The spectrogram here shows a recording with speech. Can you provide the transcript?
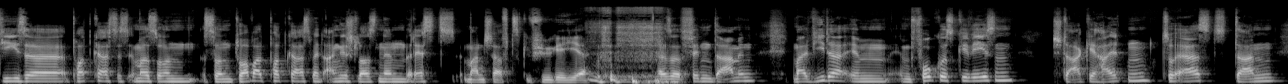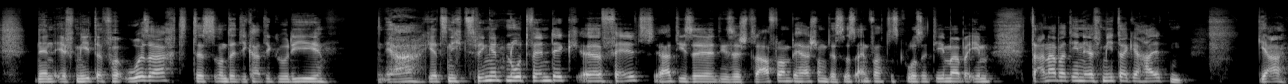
Dieser Podcast ist immer so ein, so ein Torwart-Podcast mit angeschlossenem Restmannschaftsgefüge hier. also Finn Damen mal wieder im, im Fokus gewesen, stark gehalten zuerst, dann einen Elfmeter verursacht, das unter die Kategorie ja, jetzt nicht zwingend notwendig äh, fällt, ja, diese, diese Strafraumbeherrschung, das ist einfach das große Thema bei ihm. Dann aber den Elfmeter gehalten. Ja,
